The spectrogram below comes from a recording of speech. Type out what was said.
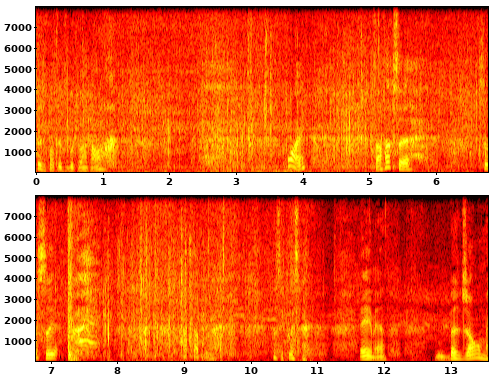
ça, j'ai pas fait du bout de là encore. Ouais. Sans faire ça. Ça, c'est. Attends peu. Ça, c'est quoi ça? Hey man. Une belle jambe.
